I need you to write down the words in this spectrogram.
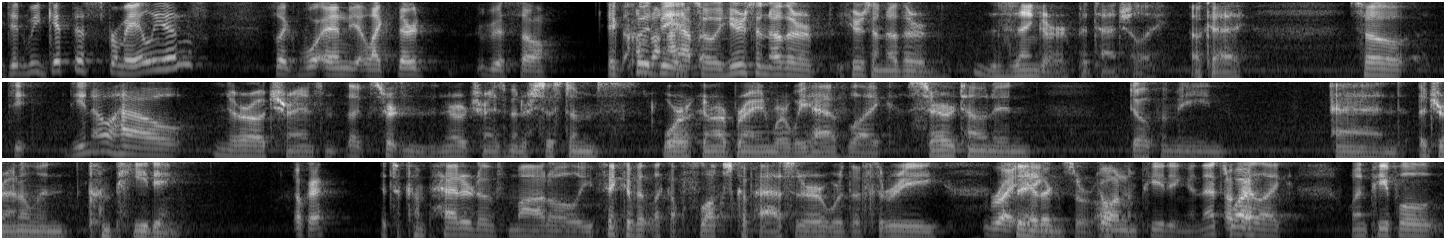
did we get this from aliens it's like and like they're so It could not- be. I and haven't- So here's another here's another zinger potentially. Okay, so do, do you know how neurotrans like certain neurotransmitter systems work in our brain, where we have like serotonin, dopamine, and adrenaline competing? okay It's a competitive model. You think of it like a flux capacitor, where the three Right, yeah, things are all competing, and that's why like when people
